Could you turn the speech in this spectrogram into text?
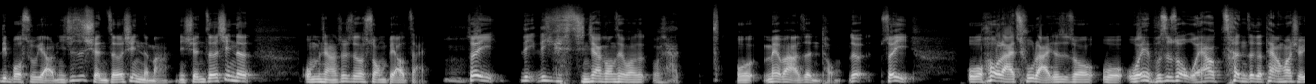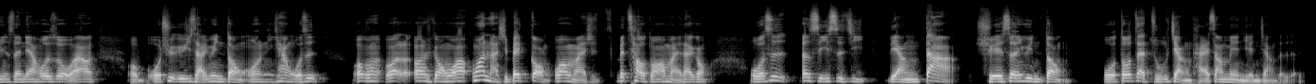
利波输要，你就是选择性的嘛？你选择性的，我们讲就是说双标仔，所以立立形象公司，我我还我没有办法认同。那所以，我后来出来就是说我我也不是说我要趁这个太阳花学运声量，或者说我要我我去雨伞运动。我你看我是我我我讲我我哪是被供，我买是被操断，我买太供。我是二十一世纪两大学生运动，我都在主讲台上面演讲的人。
